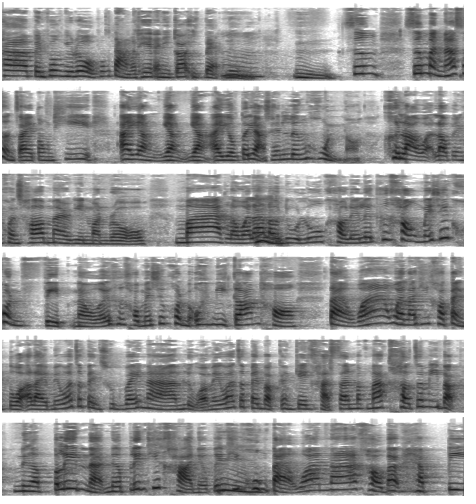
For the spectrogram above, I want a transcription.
ถ้าเป็นพวกยุโรปพวกต่างประเทศอันนี้ก็อีกแบบหนึ่ง อืมซึ่งซึ่งมันน่าสนใจตรงที่ออย่างอย่างอย่างอายกตัวอย่างเช่นเรื่องหุ่นเนาะ คือเราอะเราเป็นคนชอบมาริลีนมอนโรมากแล้วเวลาอืมเราดูรูปเขาเรื่อยๆคือเขาไม่ใช่คนฟิตนะเว้ยคือเขาไม่ใช่คนแบบโอ้ยมีกล้ามท้อง แต่ว่าเวลาที่เขาแต่งตัวอะไร ไม่ว่าจะเป็นชุดว่ายน้ำหรือว่าไม่ว่าจะเป็นแบบกางเกงขาสั้นมากๆ เขาจะมีแบบเนื้อปลิ้นอะเนื้อปลิ้นที่ขาเนื้อปลิ้นที่พุงแต่ว่าหน้าเขาแบบ happy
